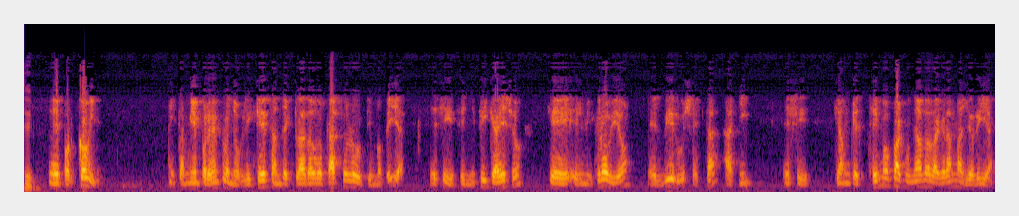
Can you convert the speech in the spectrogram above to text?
eh, por COVID. Y también, por ejemplo, en Ubrique se han declarado casos en los últimos días. Es decir, significa eso que el microbio, el virus, está aquí. Es decir, que aunque estemos vacunados la gran mayoría,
